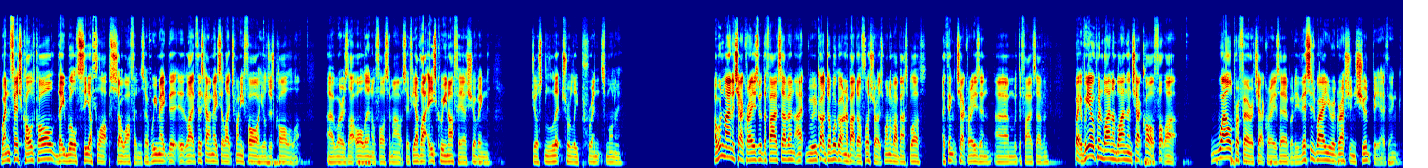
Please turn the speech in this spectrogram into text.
when fish cold call, they will see a flop so often. So if we make the, like, if this guy makes it like 24, he'll just call a lot. Uh, whereas like all in will force him out. So if you have like ace queen off here, shoving just literally prints money. I wouldn't mind a check raise with the 5-7. We've got a double gut and a backdoor flush draw. It's one of our best bluffs. I think check raising um, with the 5-7. Wait, if we open blind on blind then check call, fuck that. Well prefer a check raise here, buddy. This is where your aggression should be, I think.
